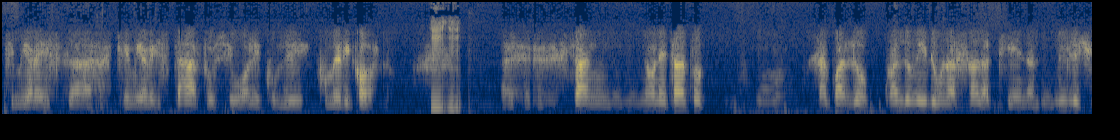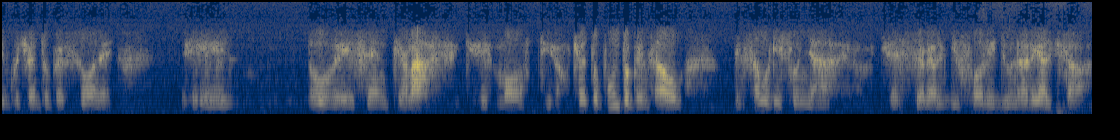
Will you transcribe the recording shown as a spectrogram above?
che mi, resta, che mi è restato, se vuole, come, come ricordo. Eh, sa, non è tanto... Sa, quando, quando, vedo una sala piena, 1500 persone, eh, dove senti raffiche, morti, a un certo punto pensavo, pensavo di sognare, di essere al di fuori di una realtà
